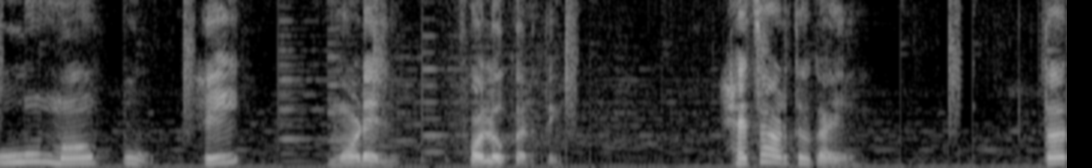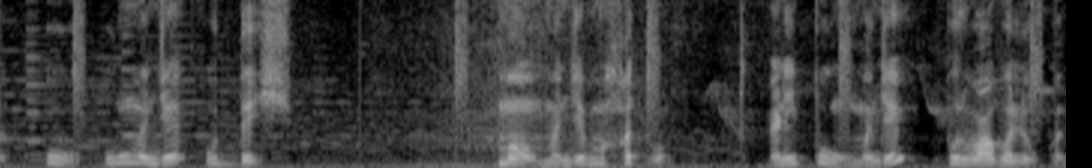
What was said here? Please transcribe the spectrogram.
उ म पू हे मॉडेल फॉलो करते. ह्याचा अर्थ काय? तर उ उ म्हणजे उद्देश. म म्हणजे महत्त्व आणि पू म्हणजे पूर्वावलोकन.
